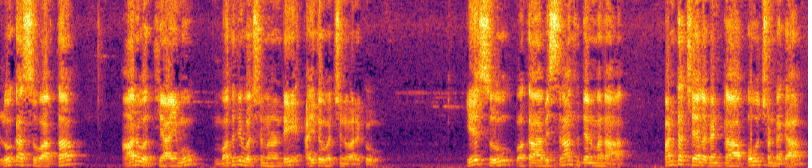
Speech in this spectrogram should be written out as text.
లూకాసు వార్త ఆరు అధ్యాయము మొదటి వచనం నుండి ఐదో వచనం వరకు. యేసు ఒక విశ్రాంతి దినమన పంట చేల వెంట పోవుచుండగా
